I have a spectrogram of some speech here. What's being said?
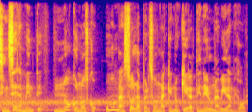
Sinceramente, no conozco una sola persona que no quiera tener una vida mejor.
